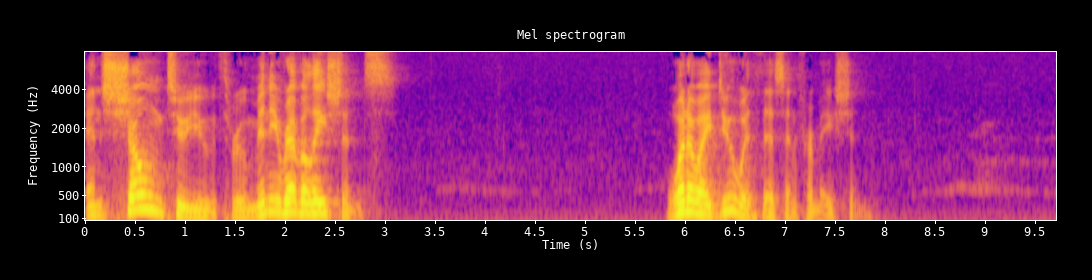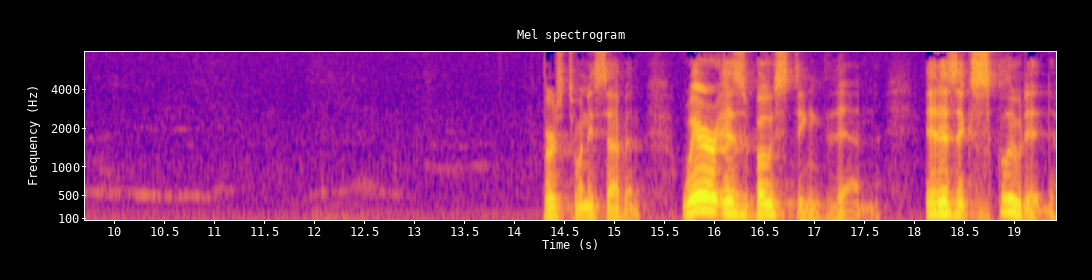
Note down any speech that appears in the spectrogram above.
and shown to you through many revelations. What do I do with this information? Verse 27 Where is boasting then? It is excluded.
